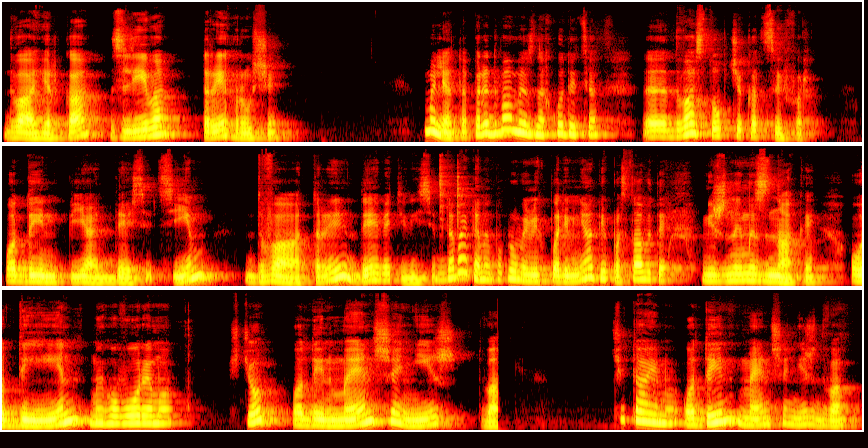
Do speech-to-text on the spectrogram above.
два огірка, зліва три груші. Малята, перед вами знаходиться е, два стовпчика цифр. 1, 5, 10, 7, 2, 3, 9, 8. Давайте ми попробуємо їх порівняти і поставити між ними знаки. 1 ми говоримо, що 1 менше, ніж 2. Читаємо 1 менше, ніж 2.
